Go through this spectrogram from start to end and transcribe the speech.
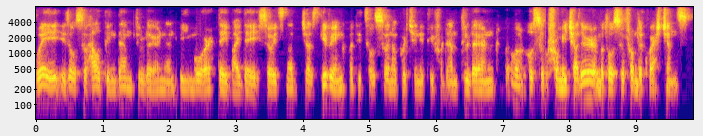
way is also helping them to learn and be more day by day. So it's not just giving, but it's also an opportunity for them to learn also from each other, but also from the questions.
